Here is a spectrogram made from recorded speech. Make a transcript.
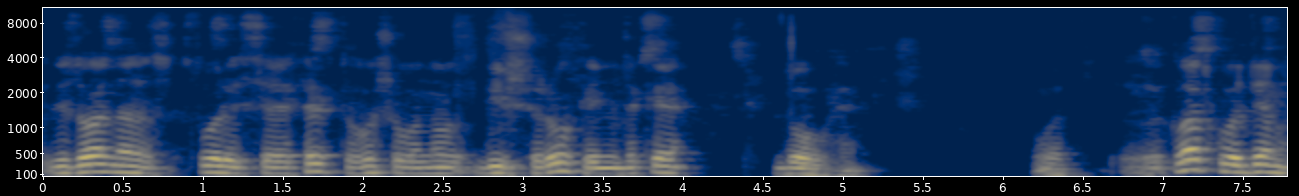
візуально створюється ефект того, що воно більш широке і не таке довге. От. Кладку ведемо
